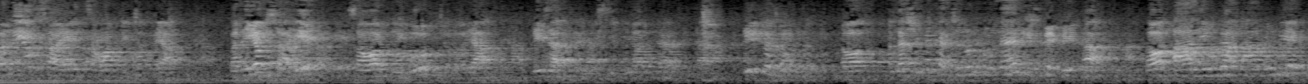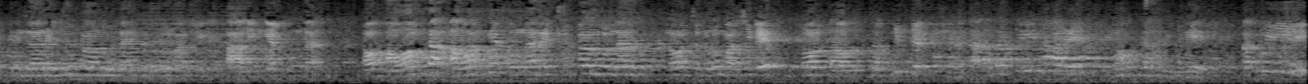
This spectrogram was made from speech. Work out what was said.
ဘယ်နှယောက်စားရဲ့သဘောပြီးကျွန်တော်ရ ဗတယောက်စာရဲ့သာဝတ်ဒီကိုကျွန်တော်ရလေးစားတယ်စီဒီတော့ကြာတာဒီကြောင့်တော့အလရှိမကကျွန်တော်တို့လမ်းကြီးပြပေးတာတော့အာလီကအလူရဲ့ပုံစံနဲ့ကျူပန်းလို့လည်းကျွန်တော်မှရှိတယ်အာလီရဲ့ပုံစံတော့အဝမ်ကအဝမ်ရဲ့ပုံစံနဲ့ကျူပန်းလို့လည်းတော့ကျွန်တော်တို့မှရှိတယ်တော့တောင်းသတိတဲ့ပုံစံဒါလည်းပြီးထားတယ်မောက်တာနေ အခုကြီးနေ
